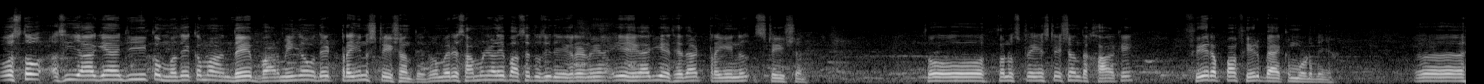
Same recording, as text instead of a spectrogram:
ਦੋਸਤੋ, ਅਸੀਂ ਆ ਗਏ ਹਾਂ ਜੀ ਘੁੰਮਦੇ ਘਮਾਉਂਦੇ ਬਰਮਿੰਗਮ ਦੇ ਟ੍ਰੇਨ ਸਟੇਸ਼ਨ ਤੇ। ਤੋਂ ਮੇਰੇ ਸਾਹਮਣੇ ਵਾਲੇ ਪਾਸੇ ਤੁਸੀਂ ਦੇਖ ਰਹੇ ਹੋ ਇਹ ਹੈਗਾ ਜੀ ਇੱਥੇ ਦਾ ਟ੍ਰੇਨ ਸਟੇਸ਼ਨ ਤੋ ਤੁਹਾਨੂੰ ਟ੍ਰੇਨ ਸਟੇਸ਼ਨ ਦਿਖਾ ਕੇ ਫਿਰ ਆਪਾਂ ਫਿਰ ਬੈਕ ਮੁੜਦੇ ਹਾਂ।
